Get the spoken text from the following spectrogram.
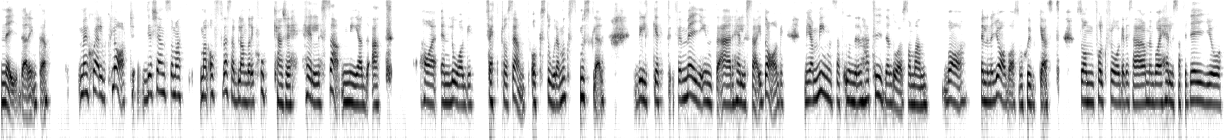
Nej, det är det inte. Men självklart, det känns som att man ofta så blandar ihop kanske hälsa med att ha en låg fettprocent och stora mus muskler. Vilket för mig inte är hälsa idag. Men jag minns att under den här tiden då som man var, eller när jag var som sjukast, som folk frågade så här, men vad är hälsa för dig och,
